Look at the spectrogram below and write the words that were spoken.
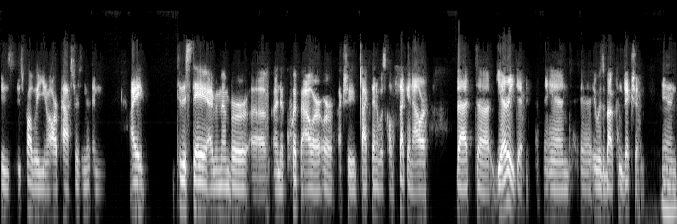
is is probably you know our pastors and, and I to this day I remember uh, an equip hour or actually back then it was called second hour that uh, Gary did, and uh, it was about conviction. Mm-hmm. And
